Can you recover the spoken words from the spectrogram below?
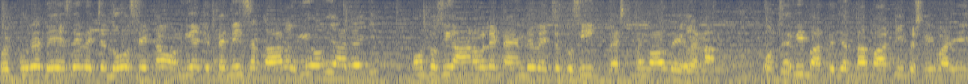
ਕੋਈ ਪੂਰੇ ਦੇਸ਼ ਦੇ ਵਿੱਚ ਦੋ ਸਟੇਟਾਂ ਹੋਣਗੀਆਂ ਜਿੱਥੇ ਨਹੀਂ ਸਰਕਾਰ ਹੋਈ ਉਹ ਵੀ ਆ ਜਾਏਗੀ। ਹੁਣ ਤੁਸੀਂ ਆਉਣ ਵਾਲੇ ਟਾਈਮ ਦੇ ਵਿੱਚ ਤੁਸੀਂ ਵੈਸਟ ਬੰਗਾਲ ਦੇਖ ਲੈਣਾ ਉੱਥੇ ਵੀ ਭਾਰਤੀ ਜਨਤਾ ਪਾਰਟੀ ਪਿਛਲੀ ਵਾਰੀ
